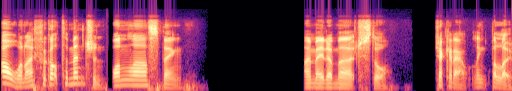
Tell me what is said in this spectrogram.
Oh, and I forgot to mention one last thing. I made a merch store. Check it out, link below.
